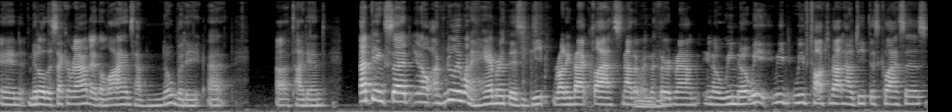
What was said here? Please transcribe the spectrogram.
in middle of the second round, and the Lions have nobody at uh, tight end. That being said, you know I really want to hammer this deep running back class now that mm-hmm. we're in the mm-hmm. third round. You know we know we we we've talked about how deep this class is,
